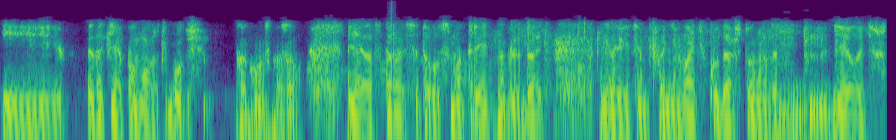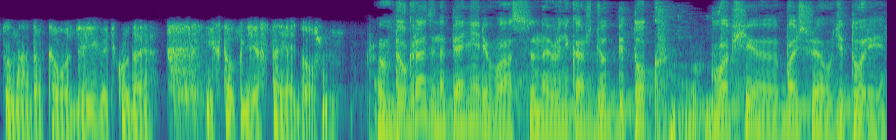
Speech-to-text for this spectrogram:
и это тебе поможет в будущем как он сказал. Я стараюсь это вот смотреть, наблюдать за этим, понимать, куда что надо делать, что надо, кого двигать, куда и кто где стоять должен. В Белграде на Пионере вас наверняка ждет биток. Вообще большие аудитории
